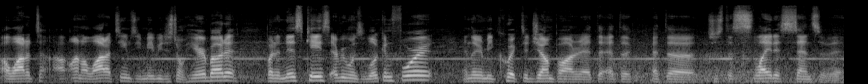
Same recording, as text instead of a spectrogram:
a lot of t- on a lot of teams. You maybe just don't hear about it. But in this case, everyone's looking for it, and they're going to be quick to jump on it at the at the at the just the slightest sense of it.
